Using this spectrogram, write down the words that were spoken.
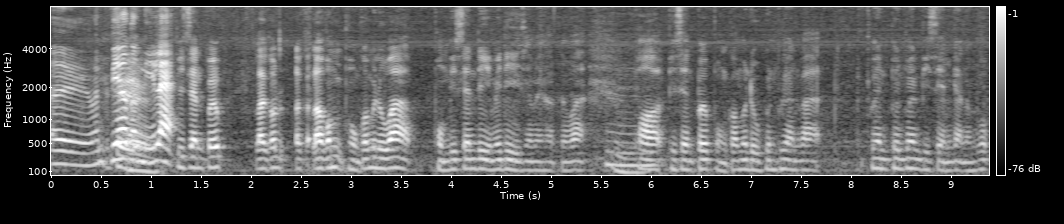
เออ มันเปรี้ยวตรงนี้แหละ พรีเซนต์ปุ๊บแล้วก็แล้วก็เราก็ผมก็ไม่รู้ว่าผมพรีเซนต์ดีไม่ดีใช่ไหมครับแต่ว่ามพอพรีเซนต์ปุ๊บผมก็มาดูเพื่อนๆว่าเพื่อนเพื่อนเพื่อนพรีเซนต์กันนะเพราะ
